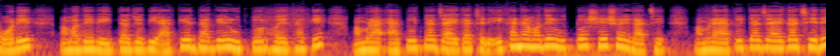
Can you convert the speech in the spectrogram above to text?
পরের আমাদের এইটা যদি একের দাগের উত্তর হয়ে থাকে, আমরা এতটা জায়গা ছেড়ে, এখানে আমাদের উত্তর শেষ হয়ে গেছে, আমরা এতটা জায়গা ছেড়ে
